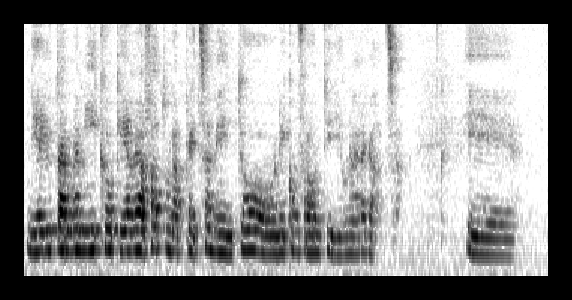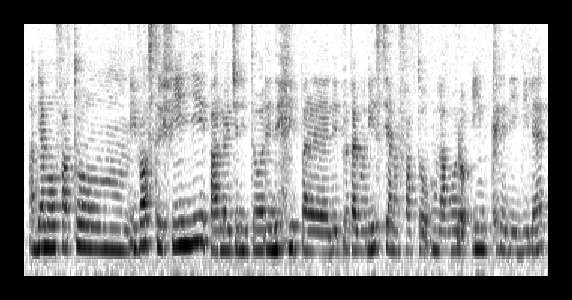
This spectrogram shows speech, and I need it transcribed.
di aiutare un amico che aveva fatto un apprezzamento nei confronti di una ragazza. E Abbiamo fatto un- i vostri figli, parlo ai genitori dei, dei protagonisti, hanno fatto un lavoro incredibile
